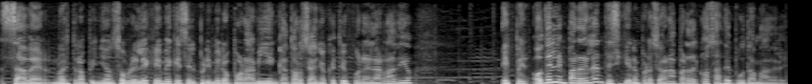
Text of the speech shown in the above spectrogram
saber nuestra opinión sobre el EGM, que es el primero para mí en 14 años que estoy fuera de la radio, o denle para adelante si quieren, pero se van a perder cosas de puta madre.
